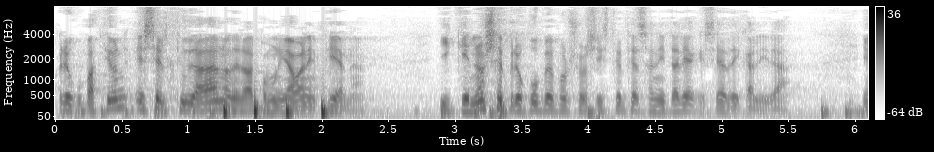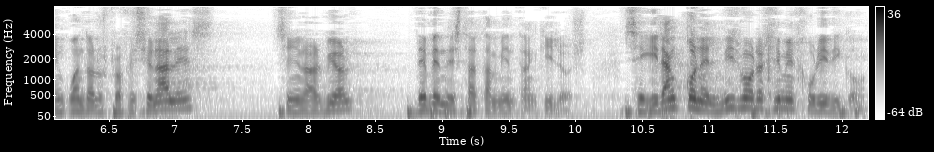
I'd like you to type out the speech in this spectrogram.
preocupación es el ciudadano de la Comunidad Valenciana y que no se preocupe por su asistencia sanitaria que sea de calidad. En cuanto a los profesionales, señor Albiol, deben de estar también tranquilos. Seguirán con el mismo régimen jurídico,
